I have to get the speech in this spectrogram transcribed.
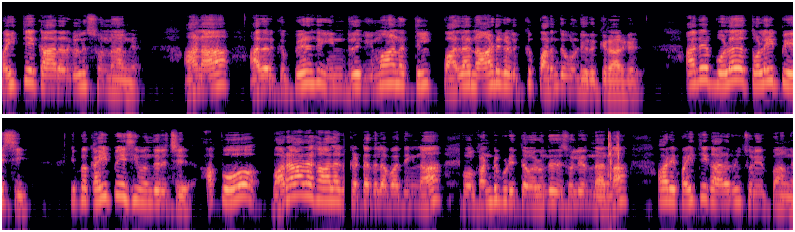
பைத்தியக்காரர்கள்னு சொன்னாங்க. ஆனால் அதற்கு பிறகு இன்று விமானத்தில் பல நாடுகளுக்கு பறந்து கொண்டிருக்கிறார்கள். அதே போல தொலைபேசி. இப்ப கைபேசி வந்துருச்சு. அப்போ வராத காலகட்டத்துல பாத்தீங்கன்னா இப்போ கண்டுபிடித்தவர் வந்து இது சொல்லியிருந்தாருன்னா அவரை பைத்தியக்காரர்னு சொல்லியிருப்பாங்க.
